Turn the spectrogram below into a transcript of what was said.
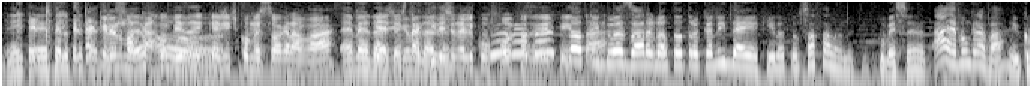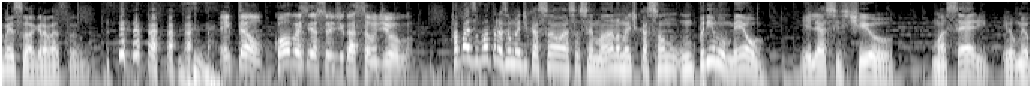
Ele, Ele, pelo que ele você tá querendo macarrão tô- desde que a gente começou a gravar. É verdade, E a gente é tá verdade. aqui deixando ele com fome, fazendo ele Não, pensar. tem duas horas que nós estamos trocando ideia aqui, nós estamos só falando aqui, conversando. Ah, é, vamos gravar. E começou a gravação. Então, qual vai ser a sua indicação, Diogo? Rapaz, eu vou trazer uma indicação essa semana, uma indicação, um primo meu, ele assistiu uma série, eu, meu,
